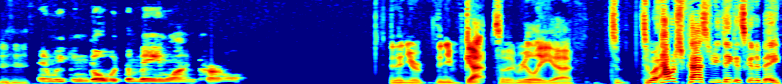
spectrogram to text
Mhm. and we can go with the mainline kernel. And then you're then you've got something really. Uh, to, to what, how much faster do you think it's going to be?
